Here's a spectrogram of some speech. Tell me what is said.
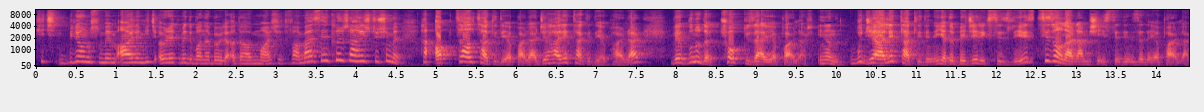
hiç biliyor musun benim ailem hiç öğretmedi bana böyle adam maaşeti falan. Ben seni kıracağım hiç düşünme. Ha, aptal taklidi yaparlar, cehalet taklidi yaparlar ve bunu da çok güzel yaparlar. İnanın bu cehalet taklidini ya da beceriksizliği siz onlardan bir şey istediğinizde de yaparlar.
